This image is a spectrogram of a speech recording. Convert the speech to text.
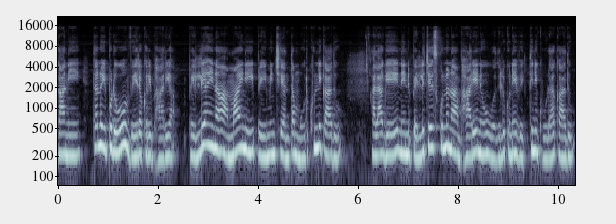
కానీ తను ఇప్పుడు వేరొకరి భార్య. పెళ్ళి అయిన అమ్మాయిని ప్రేమించేంత మూర్ఖుణ్ణి కాదు. అలాగే నేను పెళ్ళి చేసుకున్న నా భార్యను వదులుకునే వ్యక్తిని కూడా కాదు.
